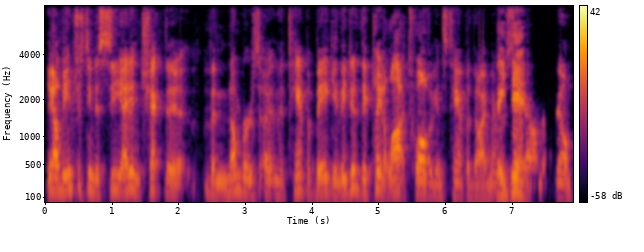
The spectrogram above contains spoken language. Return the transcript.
Yeah, it'll be interesting to see. I didn't check the the numbers uh, in the Tampa Bay game. They did. They played a lot of 12 against Tampa, though. I remember they seeing did. that on the film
